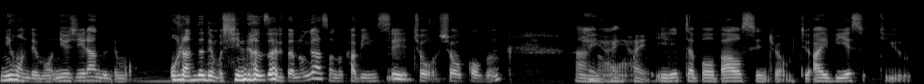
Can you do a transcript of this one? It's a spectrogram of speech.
日本でもニュージーランドでもオランダでも診断されたのがその過敏性腸症候群、あの、はいはいはい。イリタブルバウルシンドロームっていう IBS っていう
